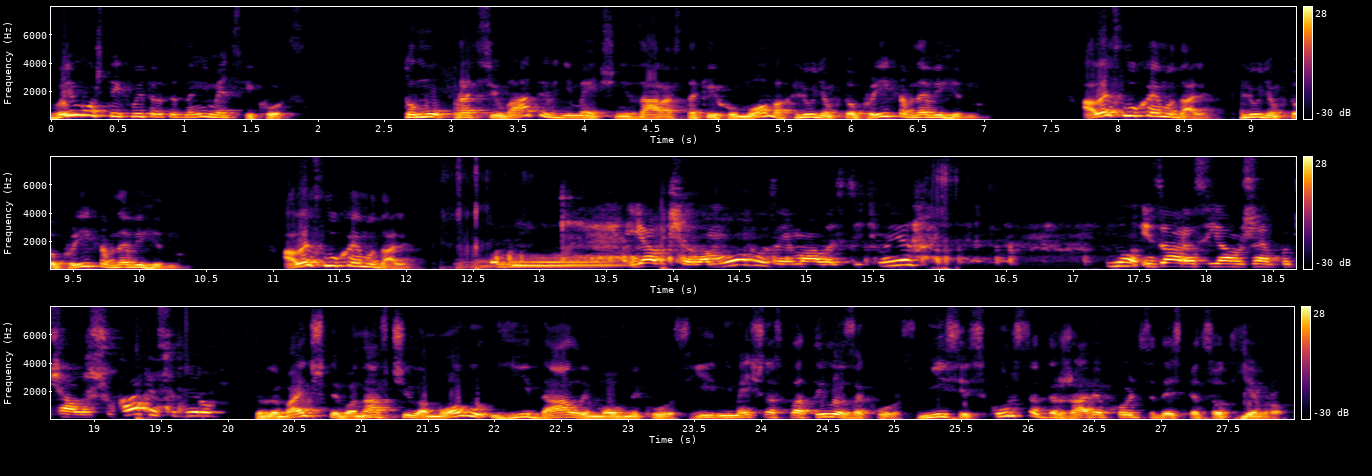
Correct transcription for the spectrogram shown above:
ви можете їх витратити на німецький курс. Тому працювати в Німеччині зараз в таких умовах людям, хто приїхав, невигідно. Але слухаємо далі. Людям, хто приїхав, невигідно. Але слухаємо далі. Я вчила мову, займалася з дітьми. Ну і зараз я вже почала шукати собі роботу. Тобто, бачите, вона вчила мову, їй дали мовний курс. Їй Німеччина сплатила за курс. Місяць курсу державі обходиться десь 500 євро.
